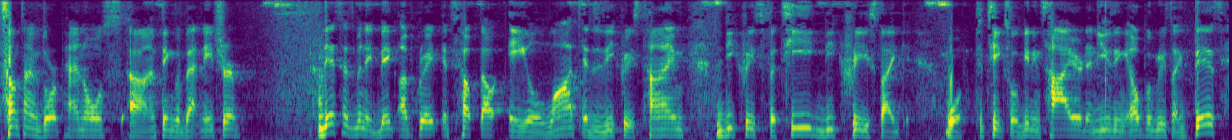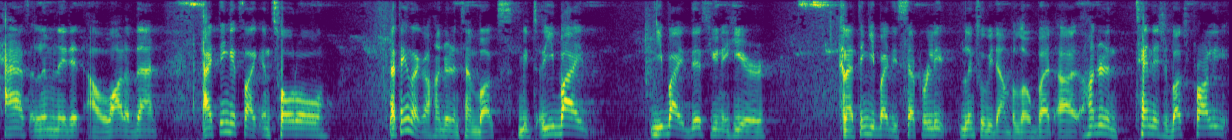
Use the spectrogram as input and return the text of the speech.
sometimes door panels, uh, and things of that nature. This has been a big upgrade. It's helped out a lot. It's decreased time, decreased fatigue, decreased like, well, fatigue, so getting tired and using elbow grease. Like this has eliminated a lot of that. I think it's like in total, I think like 110 bucks. You buy, you buy this unit here, and I think you buy these separately. Links will be down below, but uh, 110ish bucks probably.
